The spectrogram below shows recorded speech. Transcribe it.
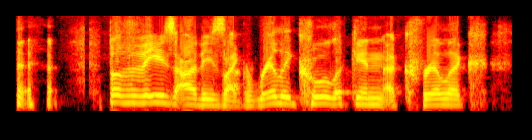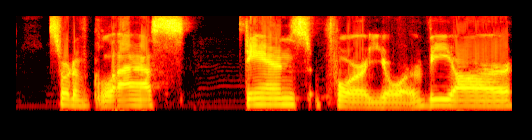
both of these are these like really cool looking acrylic sort of glass stands for your VR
